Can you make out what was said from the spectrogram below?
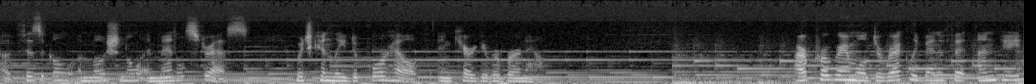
of physical, emotional, and mental stress which can lead to poor health and caregiver burnout. Our program will directly benefit unpaid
